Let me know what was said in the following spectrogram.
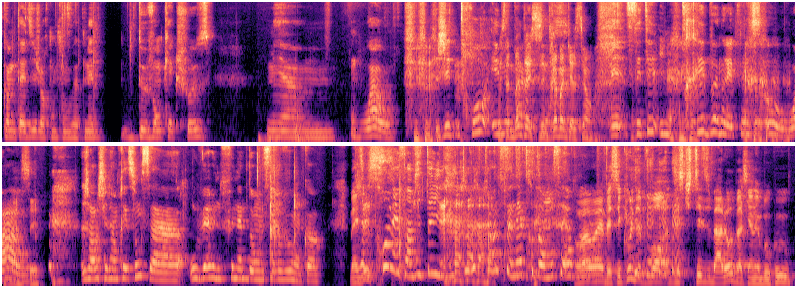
comme t'as dit, genre, quand on va te mettre devant quelque chose. Mais, euh, waouh! J'ai trop aimé. C'est une bonne, ta c'est une très bonne question. Mais c'était une très bonne réponse. Oh, waouh! Genre, j'ai l'impression que ça a ouvert une fenêtre dans mon cerveau encore. Ben, J'aime trop mes invités, ils ouvrent toujours plein de fenêtres dans mon cerveau. Ouais, ouais, ben c'est cool de pouvoir discuter du battle parce qu'il y en a beaucoup,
